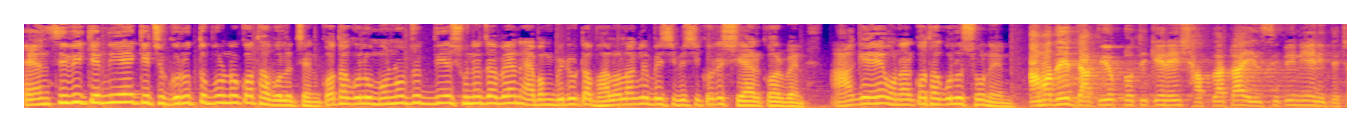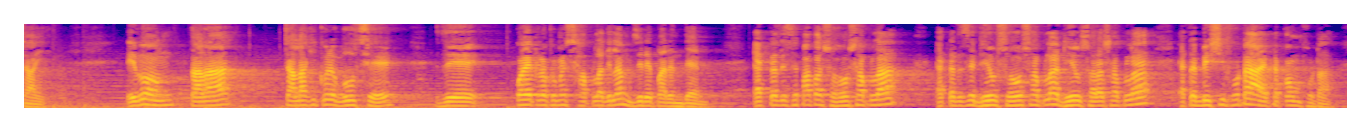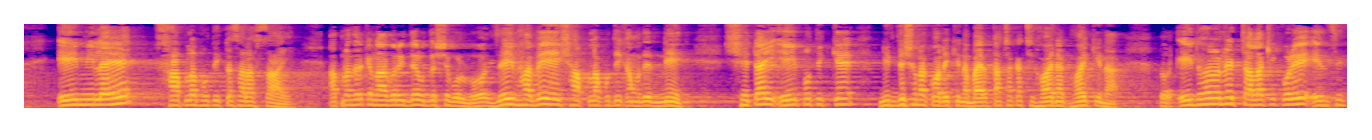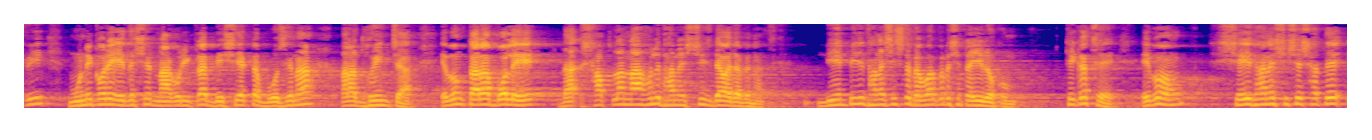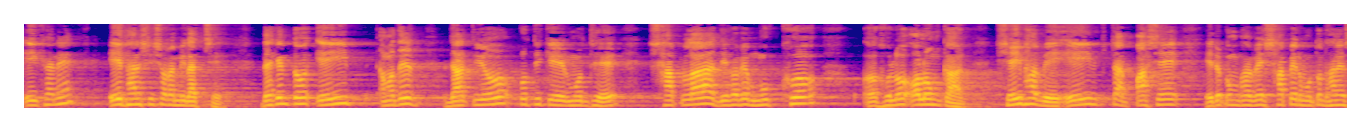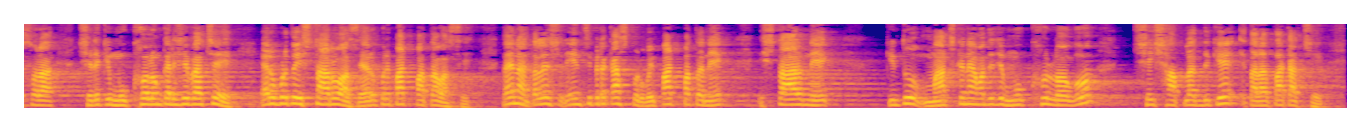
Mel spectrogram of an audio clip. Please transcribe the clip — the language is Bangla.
এনসিভি কে নিয়ে কিছু গুরুত্বপূর্ণ কথা বলেছেন। কথাগুলো মনোযোগ দিয়ে শুনে যাবেন এবং ভিডিওটা ভালো লাগলে বেশি বেশি করে শেয়ার করবেন। আগে ওনার কথাগুলো শোনেন। আমাদের জাতীয় প্রতীকের এই শাপলাটা এনসিপি নিয়ে নিতে চায় এবং তারা চালাকি করে বলছে যে কয়েক রকমের সাপলা দিলাম, জেরে পারেন, দেন। একটা দেশে পাতা সহ সাপলা একটা দেশে ঢেউ সহ সাপলা ঢেউ সারা সাপলা একটা বেশি ফোটা আর একটা কম ফোটা। এই মিলায়ে শাপলা প্রতীকটা সারা চাই আপনাদেরকে নাগরিকদের উদ্দেশ্যে বলব, যেইভাবে এই শাপলা প্রতীক আমাদের নেক সেটাই এই প্রতীককে নির্দেশনা করে কিনা বা এর কাছাকাছি হয় না, হয় কিনা। তো এই ধরনের চালাকি করে এনসিপি মনে করে এদেশের নাগরিকরা বেশি একটা বোঝে না, তারা ধৈঞ্চা এবং তারা বলে শাপলা না হলে ধানের শীষ দেওয়া যাবে না। বিএনপি যে ধানের শীষটা ব্যবহার করে সেটা এইরকম ঠিক আছে? এবং সেই ধানের শীষের সাথে এইখানে, এই ধানের শীষ ওরা মিলাচ্ছে। দেখেন তো, এই আমাদের জাতীয় প্রতীকের মধ্যে শাপলা যেভাবে মুখ্য হলো অলংকার, সেইভাবে এই পাশে এরকম ভাবে সাপের মতো ধানের ছড়া, সেটা কি মুখ্য অলংকার হিসেবে আছে? এর উপরে তো স্টারও আছে, এর উপরে পাট পাতাও আছে, তাই না? তাহলে এনসিপিটা কাজ করব, ওই পাট পাতা নেক, স্টার নেক, কিন্তু মাঝখানে আমাদের যে মুখ্য লগো সেই শাপলার দিকে তারা তাকাচ্ছে।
